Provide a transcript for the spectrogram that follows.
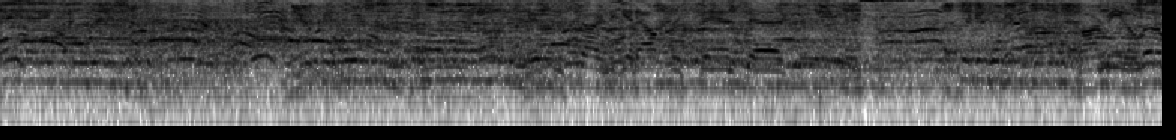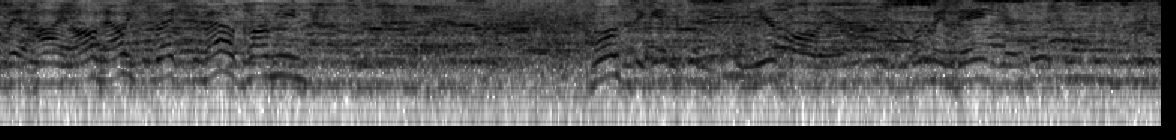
AA Foundation. Near the conclusion of the semifinals and It's just starting to get out for Sanchez. this evening, a ticket will be drawn at Carmean a little bit high. Oh, now he stretched him out. Carmean close to getting some, some near fall there. Put him in danger. $4,100.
